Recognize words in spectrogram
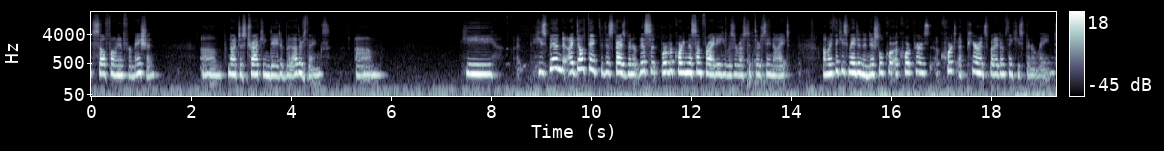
cell phone information, um, not just tracking data but other things. Um, he he's been. I don't think that this guy's been. This we're recording this on Friday. He was arrested Thursday night. Um, I think he's made an initial court, a court appearance, a court appearance, but I don't think he's been arraigned.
